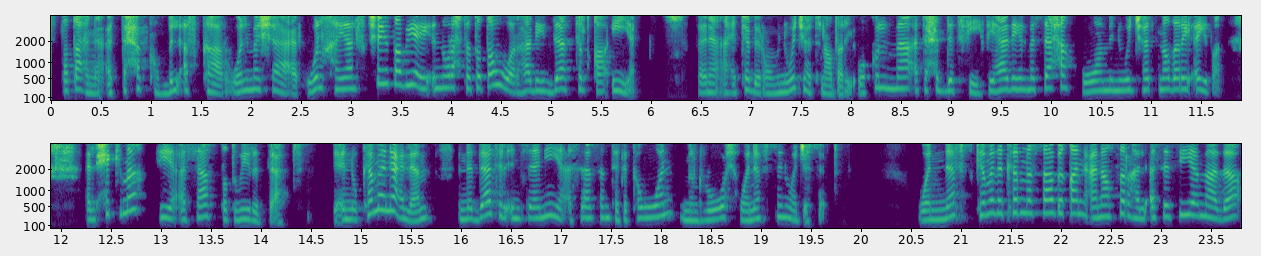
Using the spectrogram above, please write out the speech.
استطعنا التحكم بالأفكار والمشاعر والخيال فشيء طبيعي أنه راح تتطور هذه الذات تلقائيا. فأنا أعتبره من وجهة نظري وكل ما أتحدث فيه في هذه المساحة هو من وجهة نظري أيضا. الحكمة هي أساس تطوير الذات لأنه كما نعلم أن الذات الإنسانية أساسا تتكون من روح ونفس وجسد. والنفس كما ذكرنا سابقا عناصرها الأساسية ماذا؟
